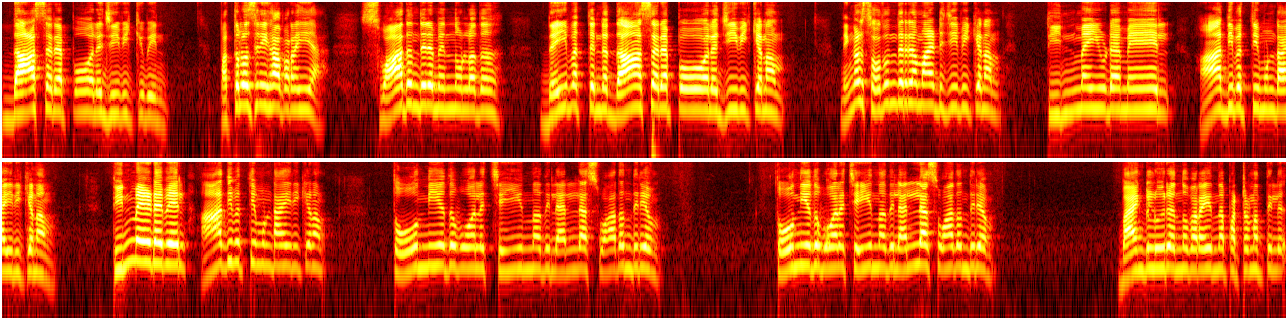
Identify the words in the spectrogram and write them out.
ദാസരെ പോലെ ജീവിക്കുവിൻ. പത്രോശ്രീഹ പറയുക സ്വാതന്ത്ര്യം എന്നുള്ളത് ദൈവത്തിന്റെ ദാസരെ പോലെ ജീവിക്കണം. നിങ്ങൾ സ്വതന്ത്രമായിട്ട് ജീവിക്കണം. തിന്മയുടെ മേൽ ആധിപത്യമുണ്ടായിരിക്കണം. തിന്മയുടെ മേൽ ആധിപത്യമുണ്ടായിരിക്കണം. തോന്നിയതുപോലെ ചെയ്യുന്നതിലല്ല സ്വാതന്ത്ര്യം. തോന്നിയതുപോലെ ചെയ്യുന്നതിലല്ല സ്വാതന്ത്ര്യം. ബാംഗ്ലൂർ എന്ന് പറയുന്ന പട്ടണത്തിൽ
